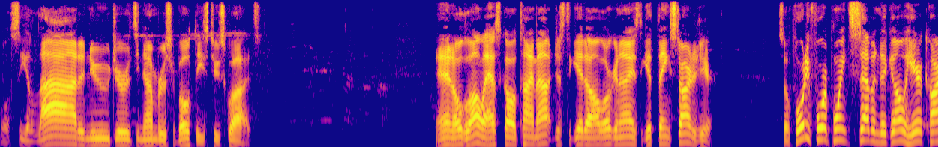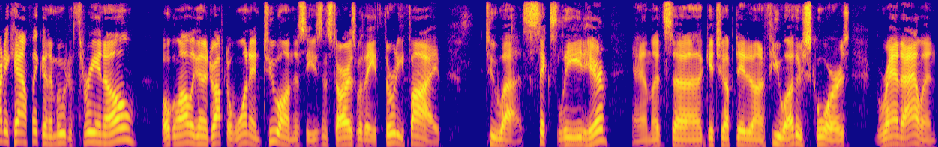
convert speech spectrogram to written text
we'll see a lot of New Jersey numbers for both these two squads. And Ogallala has to call a timeout just to get all organized to get things started here. So 44.7 to go here. Kearney Catholic going to move to 3 and 0. Ogallala going to drop to 1 and 2 on the season. Stars with a 35 to uh, 6 lead here. And let's uh, get you updated on a few other scores. Grand Island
